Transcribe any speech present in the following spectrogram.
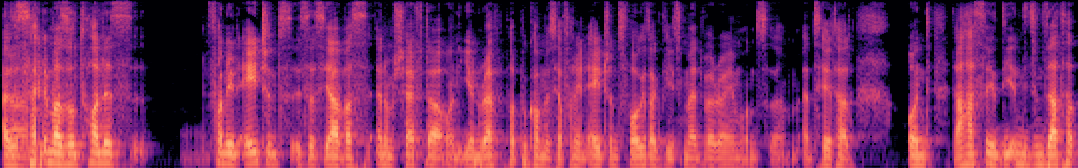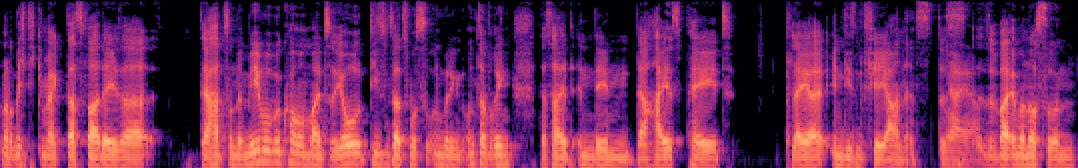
Also es ist halt ähm immer so tolles, von den Agents ist es ja, was Adam Schefter und Ian Rappaport bekommen, ist ja von den Agents vorgesagt, wie es Matt Verheim uns ähm, erzählt hat. Und da hast du, die, in diesem Satz hat man richtig gemerkt, das war dieser, der hat so eine Memo bekommen und meinte so, yo, diesen Satz musst du unbedingt unterbringen, dass halt in den der highest paid Player in diesen vier Jahren ist. Das ja, ja. Also war immer noch so ein,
